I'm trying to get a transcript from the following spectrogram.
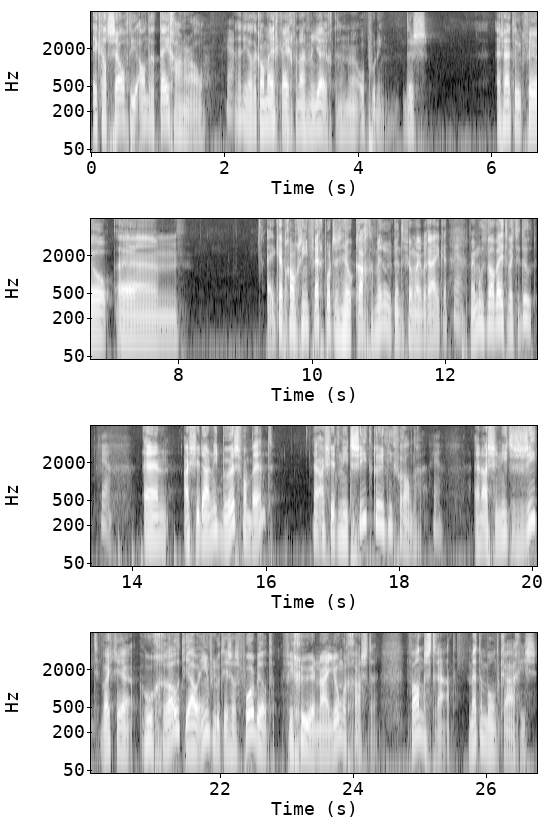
ik had zelf die andere tegenhanger al. Die had ik al meegekregen vanuit mijn jeugd en mijn opvoeding. Dus er zijn natuurlijk veel... ehm, ik heb gewoon gezien, vechtsport is een heel krachtig middel. Je kunt er veel mee bereiken. Maar je moet wel weten wat je doet. Ja. En als je daar niet bewust van bent, als je het niet ziet, kun je het niet veranderen. Ja. En als je niet ziet wat je, hoe groot jouw invloed is als voorbeeldfiguur naar jonge gasten van de straat met een bondkraagjes,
